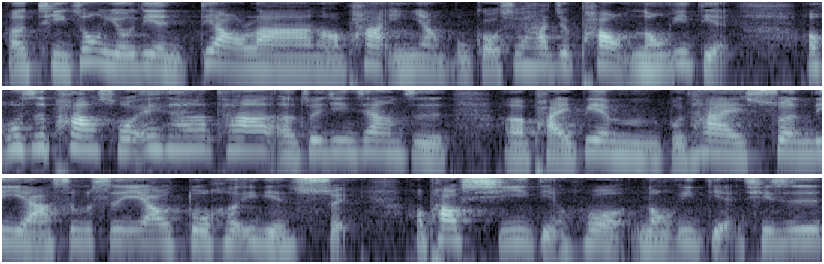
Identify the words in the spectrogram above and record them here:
呃，体重有点掉啦，然后怕营养不够，所以她就泡浓一点。哦，或是怕说，哎，她她呃最近这样子呃排便不太顺利啊，是不是要多喝一点水？哦，泡稀一点或浓一点，其实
